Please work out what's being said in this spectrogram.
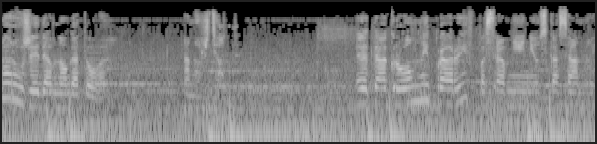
Оружие давно готово. Оно ждет. Это огромный прорыв по сравнению с Кассандрой.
